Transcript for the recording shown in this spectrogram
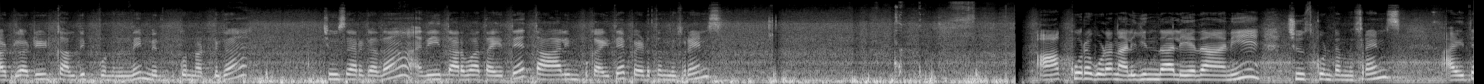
అటు అటు ఇటు కలదిప్పుకుంది మెదుపుకున్నట్టుగా. చూసారు కదా? అది తర్వాత అయితే తాలింపుకి అయితే పెడుతుంది ఫ్రెండ్స్. ఆకుకూర కూడా నలిగిందా లేదా అని చూసుకుంటుంది ఫ్రెండ్స్. అయితే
